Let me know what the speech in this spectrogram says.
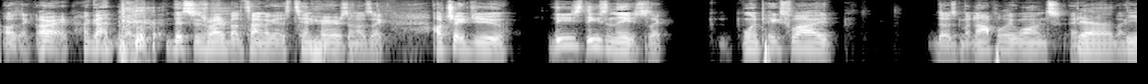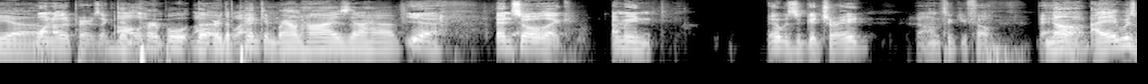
I was like, all right, I got like this is right about the time I got his ten pairs and I was like, I'll trade you these, these, and these. It's like when pigs fly, those Monopoly ones and yeah, like the uh, one other pair is like the purple, the or the black. pink and brown highs that I have. Yeah. And so like I mean it was a good trade. I don't think you felt bad. No. I it was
